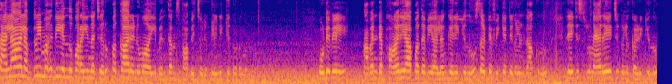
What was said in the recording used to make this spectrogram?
തലാൽ അബ്ദുൽ മഹദി എന്ന് പറയുന്ന ചെറുപ്പക്കാരനുമായി ബന്ധം സ്ഥാപിച്ച ഒരു ക്ലിനിക്ക് തുടങ്ങുന്നു. ഒടുവിൽ അവന്റെ ഭാര്യ പദവി അലങ്കരിക്കുന്നു സർട്ടിഫിക്കറ്റുകൾ ഉണ്ടാക്കുന്നു രജിസ്റ്റർ മാരേജുകൾ കഴിക്കുന്നു.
